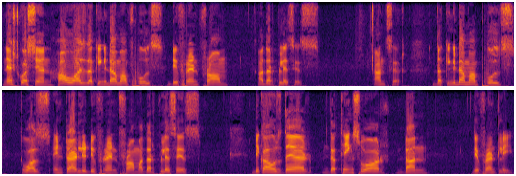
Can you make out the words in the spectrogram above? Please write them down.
Next question How was the kingdom of fools different from other places? Answer The kingdom of fools was entirely different from other places because there the things were done differently.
